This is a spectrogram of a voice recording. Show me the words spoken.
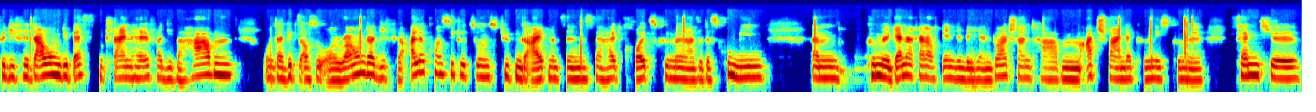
für die Verdauung die besten kleinen Helfer, die wir haben. Und da gibt es auch so Allrounder, die für alle Konstitutionstypen geeignet sind. Das wäre halt Kreuzkümmel, also das Kumin, ähm, Kümmel generell, auch den, den wir hier in Deutschland haben, Atschwein, der Königskümmel, Fenchel,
